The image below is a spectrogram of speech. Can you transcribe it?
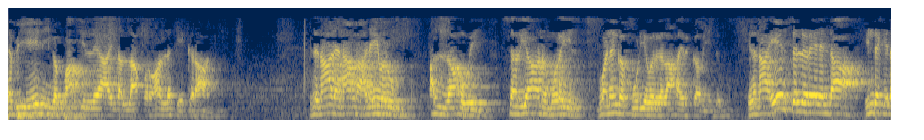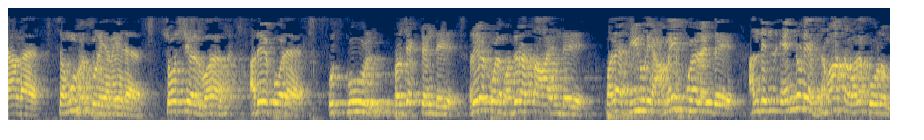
நபியே நீங்க பாக்கலையா என்று அல்லாஹ் குரான்ல கேட்கிறான். இதனால நாங்க அனைவரும் அல்லாஹுவை சரியான முறையில் வணங்கக்கூடியவர்களாக இருக்க வேண்டும். இதை நான் ஏன் செல்லுறேன் என்றா இன்றைக்கு நாங்க சமூகத்துடைய வேலை சோசியல் ஒர்க் அதே போல ஸ்கூல் ப்ரொஜெக்ட் என்று அதே போல மதுரசா என்று பல தீனுடைய அமைப்புகள் என்று அந்த என்னுடைய ஜமாத்தை வளர்க்கணும்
